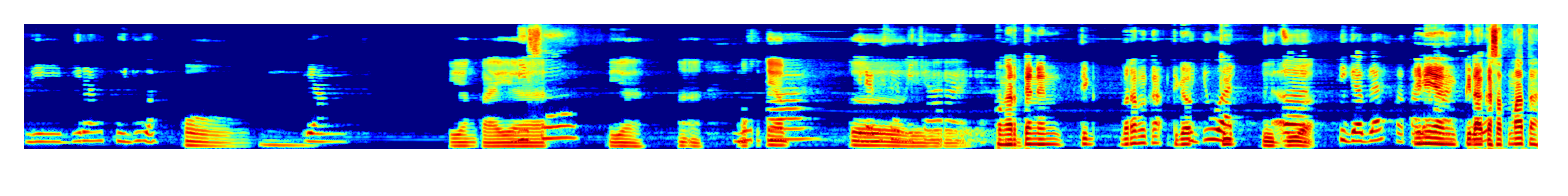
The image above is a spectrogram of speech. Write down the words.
dibilang tujua Oh, yang yang kayak bisu, iya. Heeh. buta, Maksudnya, tidak bisa Oh, iya, bicara iya. ya. Pengertian yang tiga, berapa kak? Tiga. Tujua Tujua. eh, 13 total Ini yang masuk. tidak kasat mata.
